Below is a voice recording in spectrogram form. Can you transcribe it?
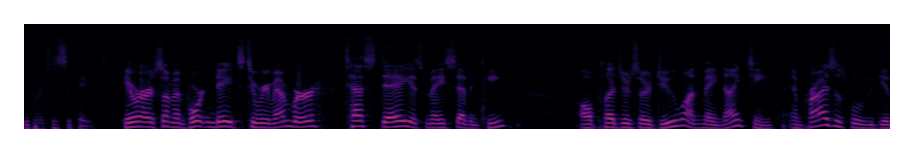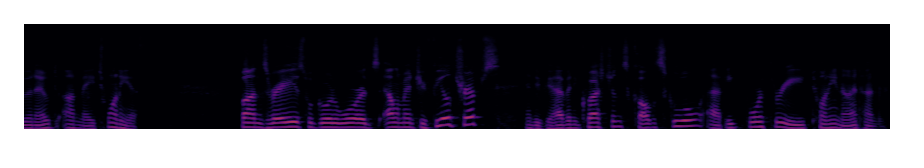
who participate. Here are some important dates to remember. Test day is May 17th. All pledges are due on May 19th, and prizes will be given out on May 20th. Funds raised will go towards elementary field trips, and if you have any questions, call the school at 843 2900.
